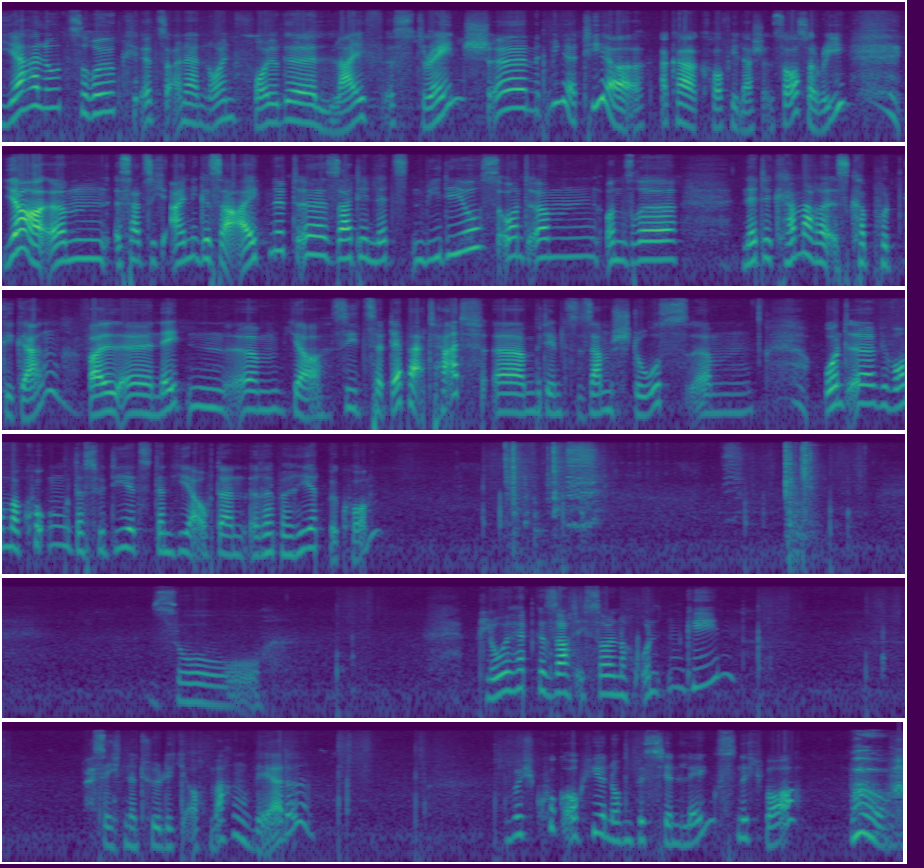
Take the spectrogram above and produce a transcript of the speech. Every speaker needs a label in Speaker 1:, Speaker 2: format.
Speaker 1: Ja, hallo zurück äh, zu einer neuen Folge Life is Strange äh, mit mir, Tia, aka Coffee Lush and Sorcery. Ja, ähm, es hat sich einiges ereignet äh, seit den letzten Videos und ähm, unsere nette Kamera ist kaputt gegangen, weil äh, Nathan ähm, ja, sie zerdeppert hat äh, mit dem Zusammenstoß. Ähm, und äh, wir wollen mal gucken, dass wir die jetzt dann hier auch dann repariert bekommen. So. Chloe hat gesagt, ich soll nach unten gehen. Was ich natürlich auch machen werde. Aber ich gucke auch hier noch ein bisschen längs, nicht wahr?
Speaker 2: Whoa,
